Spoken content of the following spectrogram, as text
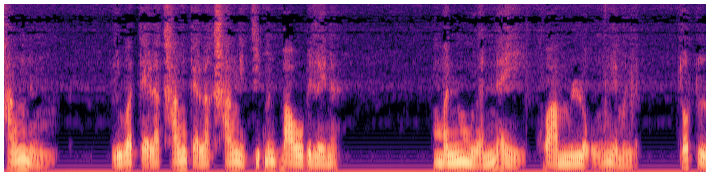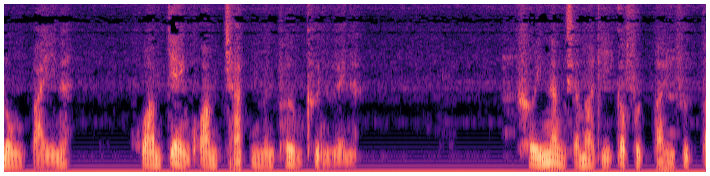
ครั้งหนึ่ง หรือว่าแต่ละครั้งแต่ละครั้งนี่จิตมันเบาไปเลยนะ มันเหมือนไอ้ความหลงเนี่ยมันลดลงไปนะ ความแจ้งความชัดมันเพิ่มขึ้นเลยนะ เคยนั่งสมาธิก็ฝึกไปฝึกไป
